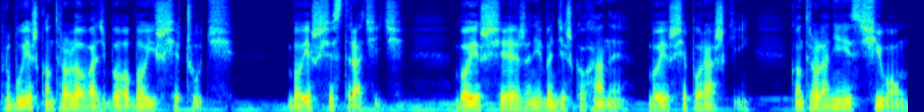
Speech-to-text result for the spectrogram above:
Próbujesz kontrolować, bo boisz się czuć, boisz się stracić, boisz się, że nie będziesz kochany, boisz się porażki. Kontrola nie jest siłą,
